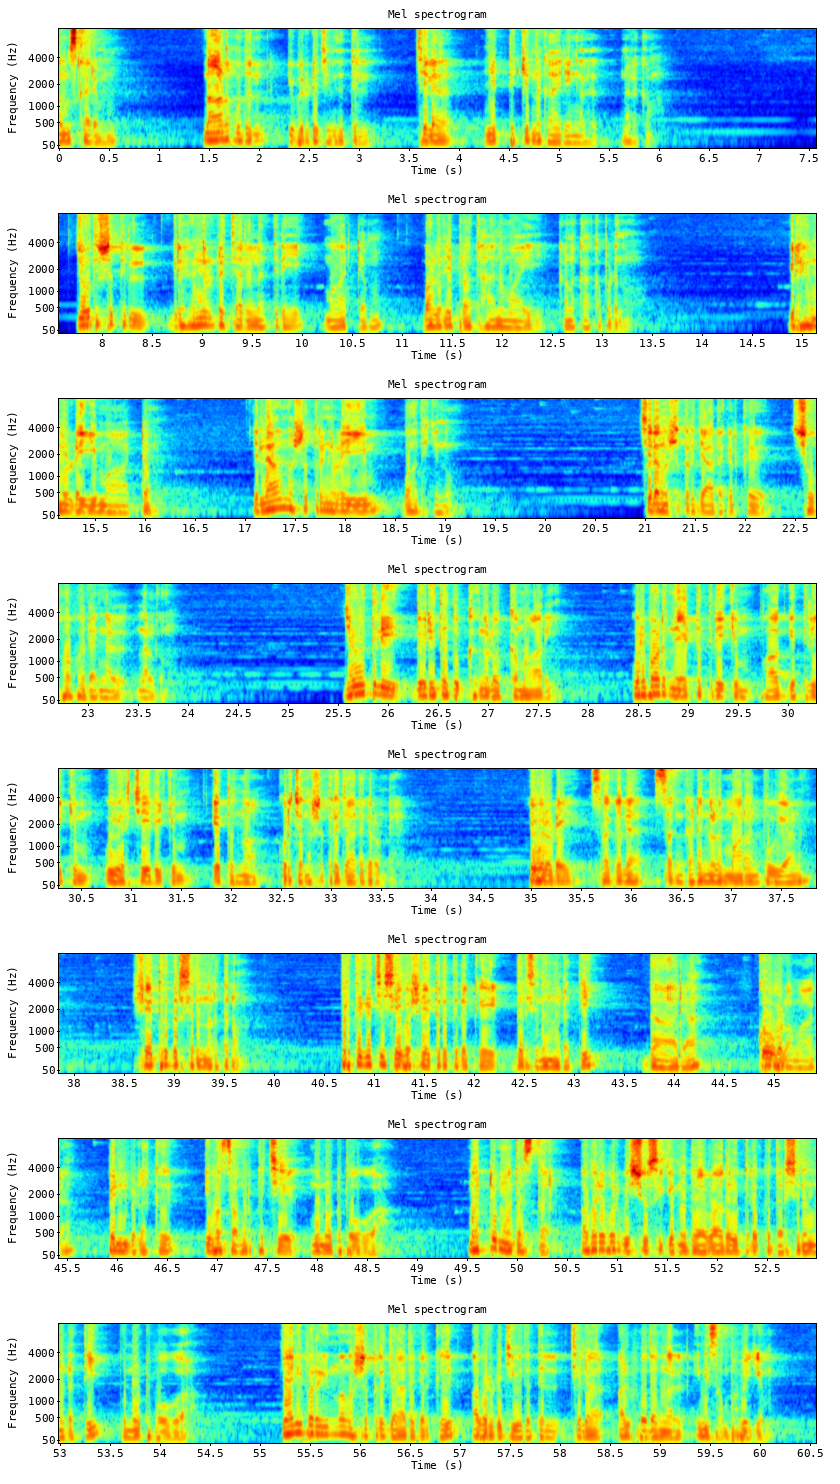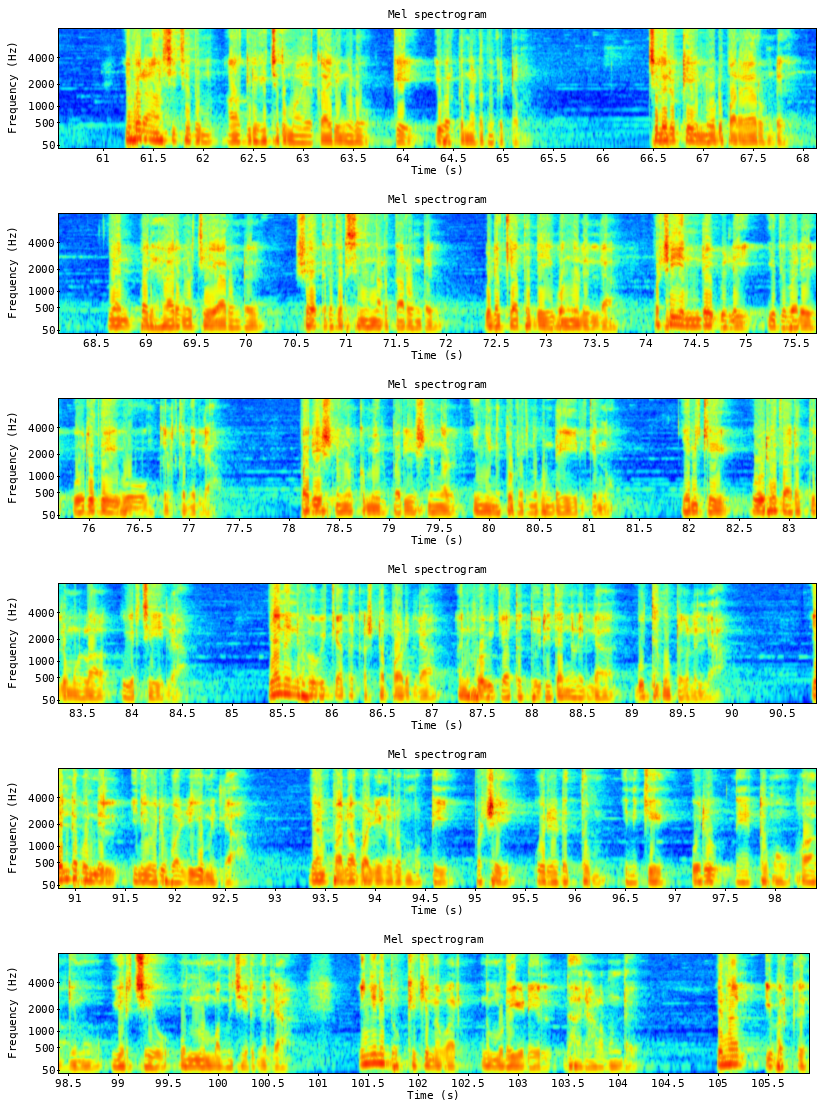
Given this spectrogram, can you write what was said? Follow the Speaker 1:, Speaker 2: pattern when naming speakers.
Speaker 1: നമസ്കാരം. നാളെ മുതൽ ഇവരുടെ ജീവിതത്തിൽ ചില ഞെട്ടിക്കുന്ന കാര്യങ്ങൾ നടക്കും. ജ്യോതിഷത്തിൽ ഗ്രഹങ്ങളുടെ ചലനത്തിലെ മാറ്റം വളരെ പ്രധാനമായി കണക്കാക്കപ്പെടുന്നു. ഗ്രഹങ്ങളുടെ ഈ മാറ്റം എല്ലാ നക്ഷത്രങ്ങളെയും ബാധിക്കുന്നു. ചില നക്ഷത്ര ജാതകർക്ക് ശുഭഫലങ്ങൾ നൽകും. ജീവിതത്തിലെ ദുരിത ദുഃഖങ്ങളൊക്കെ മാറി ഒരുപാട് നേട്ടത്തിലേക്കും ഭാഗ്യത്തിലേക്കും ഉയർച്ചയിലേക്കും എത്തുന്ന കുറച്ച് നക്ഷത്ര ജാതകരുണ്ട് ഇവരുടെ സകല സങ്കടങ്ങളും മാറാൻ പോവുകയാണ്. ക്ഷേത്രദർശനം നടത്തണം. പ്രത്യേകിച്ച് ശിവക്ഷേത്രത്തിലൊക്കെ ദർശനം നടത്തി ധാര കോവളമാല പിൻവിളക്ക് ഇവ സമർപ്പിച്ച് മുന്നോട്ട് പോവുക. മറ്റു മതസ്ഥർ അവരവർ വിശ്വസിക്കുന്ന ദേവാലയത്തിലൊക്കെ ദർശനം നടത്തി മുന്നോട്ട് പോവുക. ഈ പറയുന്ന നക്ഷത്ര ജാതകർക്ക് അവരുടെ ജീവിതത്തിൽ ചില അത്ഭുതങ്ങൾ ഇനി സംഭവിക്കും. ഇവർ ആശിച്ചതും ആഗ്രഹിച്ചതുമായ കാര്യങ്ങളൊക്കെ ഇവർക്ക് നടന്നു കിട്ടും. ചിലരൊക്കെ എന്നോട് പറയാറുണ്ട് ഞാൻ പരിഹാരങ്ങൾ ചെയ്യാറുണ്ട് ക്ഷേത്ര ദർശനം നടത്താറുണ്ട് വിളിക്കാത്ത ദൈവങ്ങളില്ല പക്ഷേ എന്റെ വിളി ഇതുവരെ ഒരു ദൈവവും കേൾക്കുന്നില്ല. പരീക്ഷണങ്ങൾക്ക് മേൽ പരീക്ഷണങ്ങൾ ഇങ്ങനെ തുടർന്നുകൊണ്ടേയിരിക്കുന്നു. എനിക്ക് ഒരു തരത്തിലുമുള്ള ഉയർച്ചയില്ല. ഞാൻ അനുഭവിക്കാത്ത കഷ്ടപ്പാടില്ല അനുഭവിക്കാത്ത ദുരിതങ്ങളില്ല ബുദ്ധിമുട്ടുകളില്ല. എന്റെ മുന്നിൽ ഇനി ഒരു വഴിയുമില്ല. ഞാൻ പല വഴികളും മുട്ടി പക്ഷേ ഒരിടത്തും എനിക്ക് ഒരു നേട്ടമോ ഭാഗ്യമോ ഉയർച്ചയോ ഒന്നും വന്നു ചേരുന്നില്ല. ഇങ്ങനെ ദുഃഖിക്കുന്നവർ നമ്മുടെ ഇടയിൽ ധാരാളമുണ്ട്. എന്നാൽ ഇവർക്ക്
